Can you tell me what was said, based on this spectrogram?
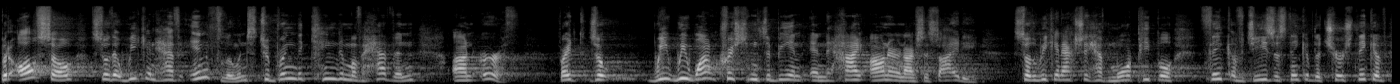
but also so that we can have influence to bring the kingdom of heaven on earth. Right? So we, we want Christians to be in, in high honor in our society so that we can actually have more people think of Jesus, think of the church, think of,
